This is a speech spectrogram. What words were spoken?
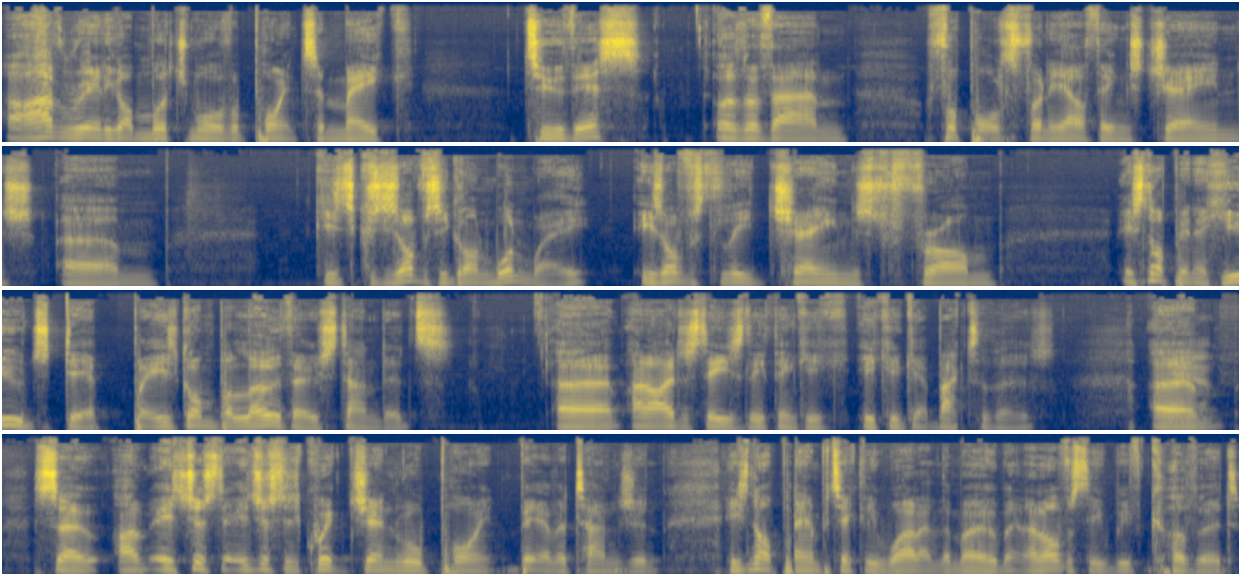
I haven't really got much more of a point to make to this, other than football's funny how things change. Um, because he's obviously gone one way. He's obviously changed from it's not been a huge dip, but he's gone below those standards. Um, and I just easily think he he could get back to those. Um, Yeah. So um, it's just it's just a quick general point, bit of a tangent. He's not playing particularly well at the moment, and obviously we've covered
